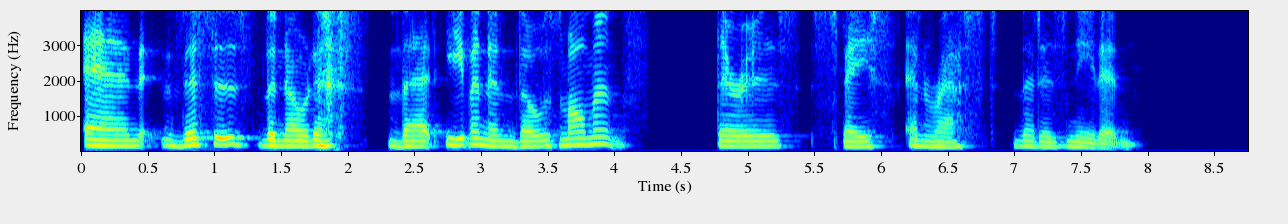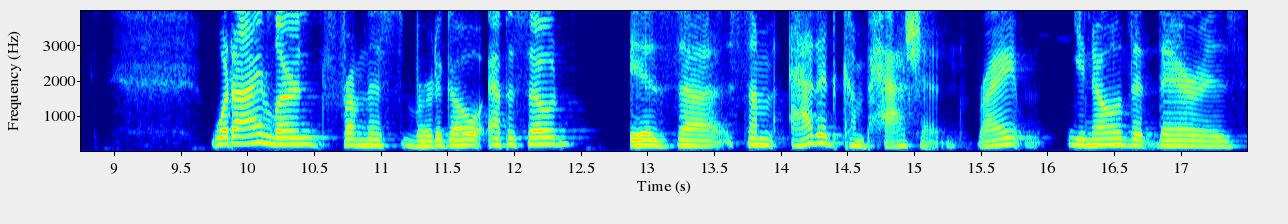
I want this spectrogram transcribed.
And this is the notice that even in those moments, there is space and rest that is needed. What I learned from this vertigo episode is uh, some added compassion, right? You know that there is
